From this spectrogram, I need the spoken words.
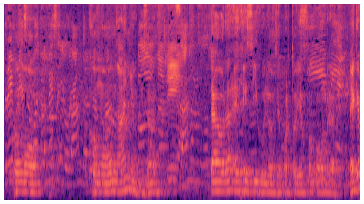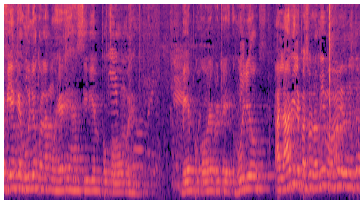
tres Como- meses, cuatro meses llorando. Como un año quizás. La verdad es que sí, Julio se portó bien poco hombre. Es que fíjense que Julio con las mujeres es así bien poco hombre. Bien poco hombre, porque Julio, a la Avi le pasó lo mismo. Avi, ¿dónde está?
